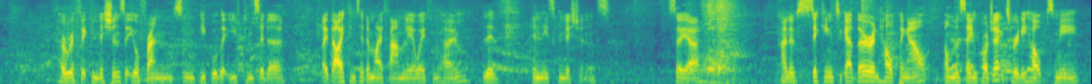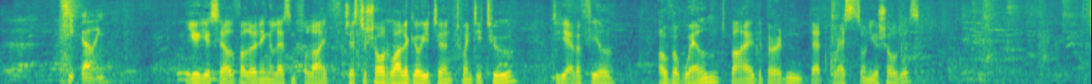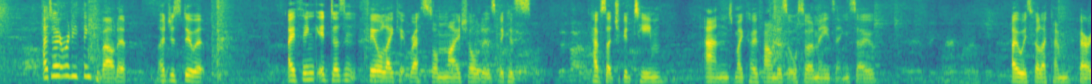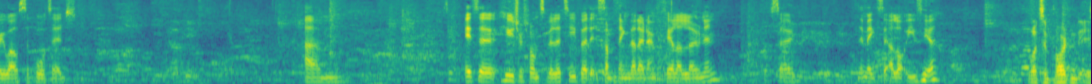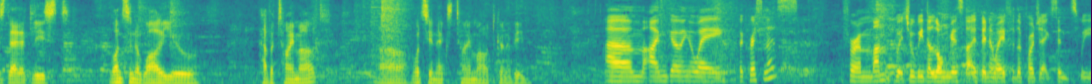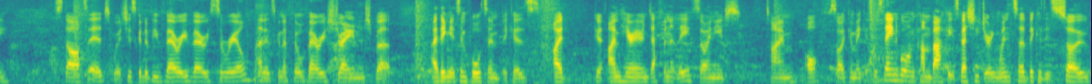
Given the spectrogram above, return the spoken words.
horrific conditions, that your friends and people that you consider, like that I consider my family away from home, live in these conditions. So, yeah, kind of sticking together and helping out on the same project really helps me keep going. You yourself are learning a lesson for life. Just a short while ago, you turned 22. Do you ever feel overwhelmed by the burden that rests on your shoulders? I don't really think about it. I just do it. I think it doesn't feel like it rests on my shoulders because I have such a good team and my co-founders are also amazing. So I always feel like I'm very well supported. Um, it's a huge responsibility, but it's something that I don't feel alone in. So it makes it a lot easier. What's important is that at least once in a while you have a timeout. Uh, what's your next timeout going to be? Um, I'm going away for Christmas for a month, which will be the longest that I've been away for the project since we started, which is going to be very, very surreal and it's going to feel very strange. But I think it's important because I, I'm here indefinitely, so I need time off so I can make it sustainable and come back, especially during winter because it's so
